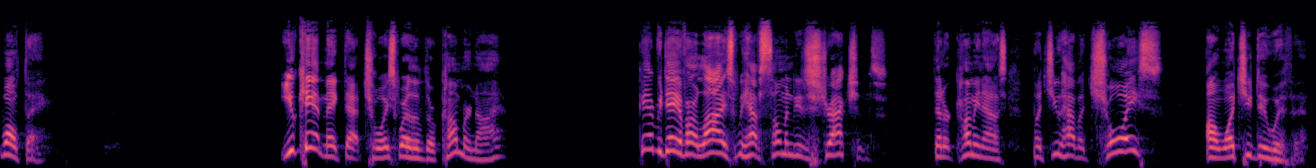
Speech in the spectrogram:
won't they? You can't make that choice whether they'll come or not. Every day of our lives, we have so many distractions that are coming at us, but you have a choice on what you do with it.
